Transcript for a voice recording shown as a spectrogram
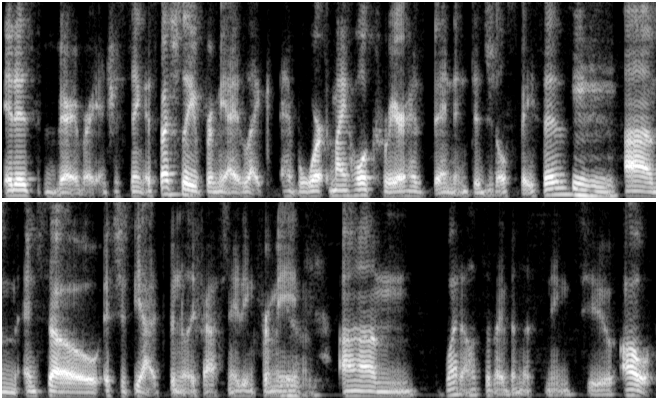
it is very, very interesting, especially for me. I like have worked. My whole career has been in digital spaces, Mhm. um, and so it's just, yeah, it's been really fascinating for me. Yeah. Um, what else have I been listening to? Oh,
